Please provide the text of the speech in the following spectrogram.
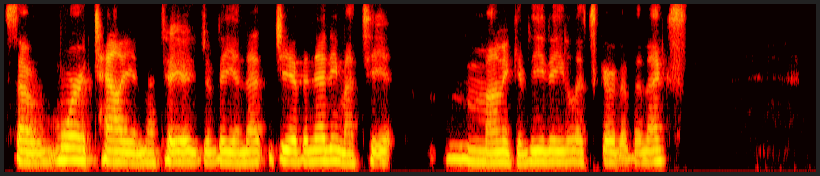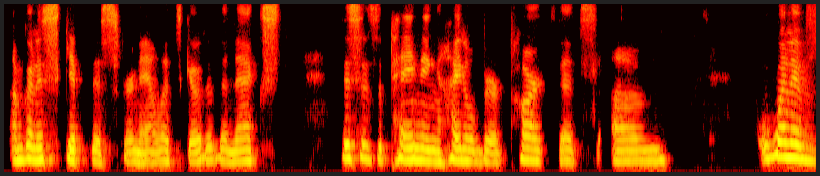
so more Italian, Matteo Giovannetti, Matteo, Monica Vitti. Let's go to the next. I'm going to skip this for now. Let's go to the next. This is a painting, Heidelberg Park, that's um, one of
